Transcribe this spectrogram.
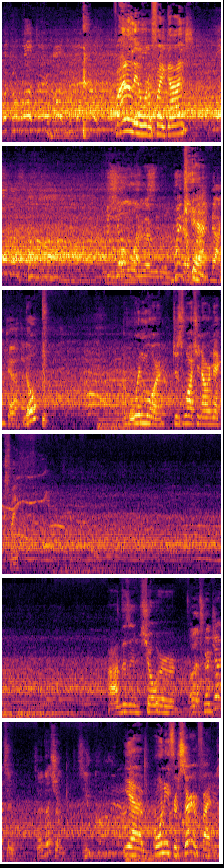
The Karate Hottie Finally, I want to fight, guys. Michelle Only one you ever Waterson, win. winner Yeah. knockout. Nope. I'm gonna win more just watching our next fight. Ah, it doesn't show her. Oh, that's Greg Jackson. So it does show. See? Yeah, only for certain fighters.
